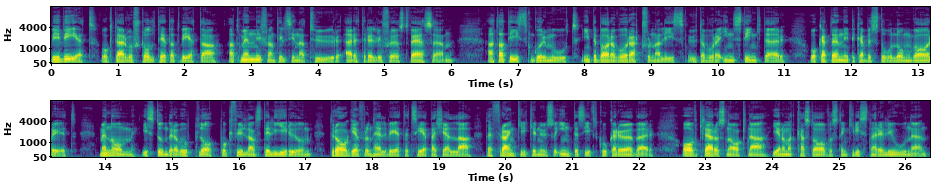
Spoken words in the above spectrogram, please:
Vi vet, och det är vår stolthet att veta, att människan till sin natur är ett religiöst väsen att ateism går emot inte bara vår rationalism utan våra instinkter och att den inte kan bestå långvarigt. Men om, i stunder av upplopp och fyllans delirium, dragen från helvetets heta källa, där Frankrike nu så intensivt kokar över, avklär oss nakna genom att kasta av oss den kristna religionen,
